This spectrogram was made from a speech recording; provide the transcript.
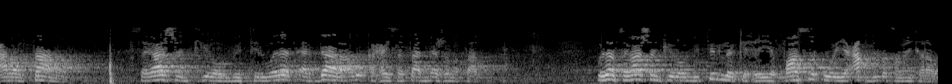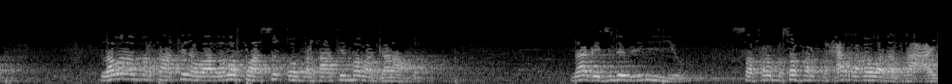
carartaana sagaashan kilomitr wadaad ardaala aad u kaxaysataan meesha ma taal wadaad sagaashan kilomitr la kaxeeye faasiq weeye caqdi ma samayn karaba. Labada markhaatina waa laba faasiqoo markhaati maba galaanba naag ajnabi iyo safar safar muxarama wada raacay.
